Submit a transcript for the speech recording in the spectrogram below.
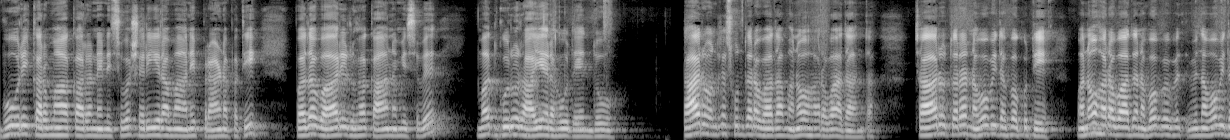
ಭೂರಿ ಕರ್ಮಾಕಾರ ನೆನೆಸುವ ಶರೀರಮಾನಿ ಪ್ರಾಣಪತಿ ಪದವಾರಿರುಹ ಕಾನಮಿಸುವೆ ಮದ್ಗುರು ರಾಯರಹುದೆಂದು. ಚಾರು ಅಂದರೆ ಸುಂದರವಾದ, ಮನೋಹರವಾದ ಅಂತ. ಚಾರುತರ ನವವಿಧ ಭಕುತಿ ಮನೋಹರವಾದ ನವ ನವವಿಧ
